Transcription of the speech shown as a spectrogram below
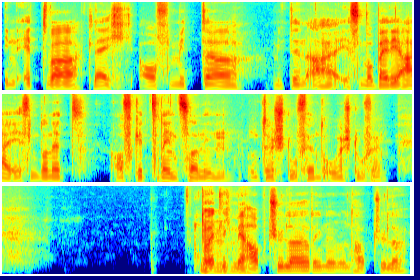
in etwa gleich auf mit, der, mit den AHS, wobei die AHS da nicht aufgetrennt sind in Unterstufe und Oberstufe. Deutlich mehr Hauptschülerinnen und Hauptschüler.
